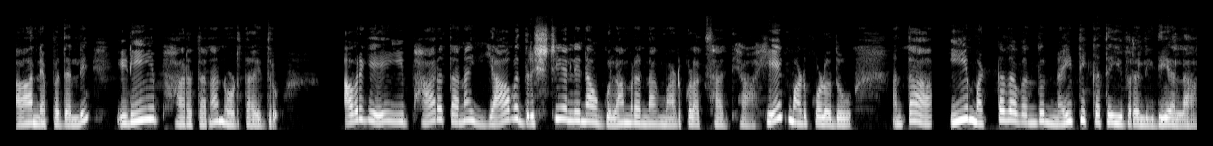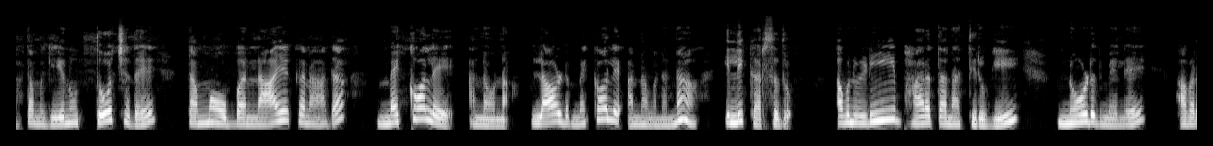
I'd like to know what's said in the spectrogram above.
ಆ ನೆಪದಲ್ಲಿ ಇಡೀ ಭಾರತನ ನೋಡ್ತಾ ಇದ್ರು. ಅವರಿಗೆ ಈ ಭಾರತನ ಯಾವ ದೃಷ್ಟಿಯಲ್ಲಿ ನಾವು ಗುಲಾಮರನ್ನಾಗಿ ಮಾಡ್ಕೊಳಕ್ ಸಾಧ್ಯ, ಹೇಗೆ ಮಾಡ್ಕೊಳ್ಳೋದು ಅಂತ ಈ ಮಟ್ಟದ ಒಂದು ನೈತಿಕತೆ ಇವರಲ್ಲಿ ಇದೆಯಲ್ಲ, ತಮಗೇನು ತೋಚದೆ ತಮ್ಮ ಒಬ್ಬ ನಾಯಕನಾದ ಮೆಕಾಲೆ ಅನ್ನೋನ ಲಾರ್ಡ್ ಮೆಕಾಲೆ ಅನ್ನೋವನನ್ನ ಇಲ್ಲಿ ಕರೆಸಿದ್ರು. ಅವನು ಇಡೀ ಭಾರತನ ತಿರುಗಿ ನೋಡಿದ ಮೇಲೆ ಅವರ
